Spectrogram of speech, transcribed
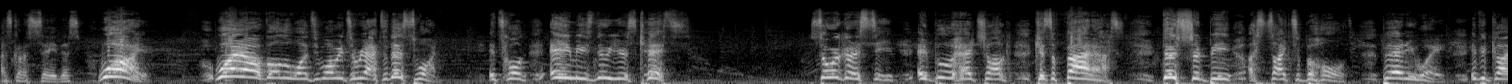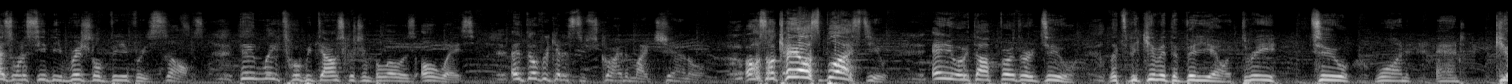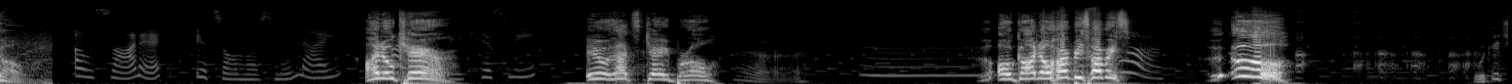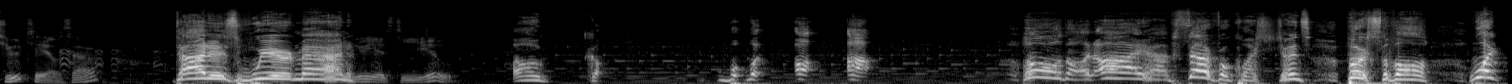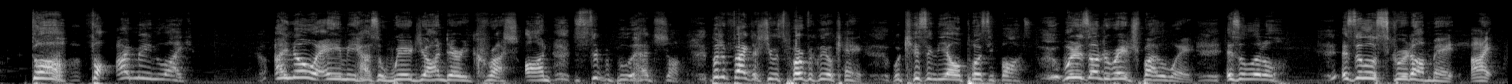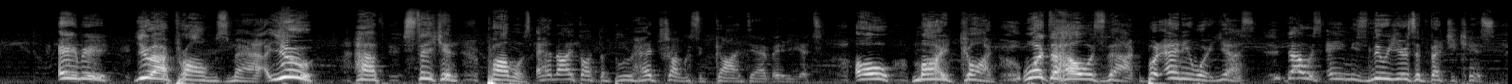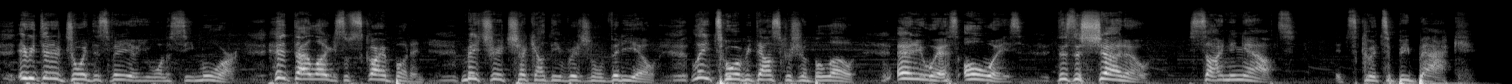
I was gonna say this. Why? Why out of all the ones you want me to react to this one? It's called Amy's New Year's Kiss. So we're gonna see a blue hedgehog kiss a fat ass. This should be a sight to behold. But anyway, if you guys want to see the original video for yourselves, then link will be down in the description below as always. And don't forget to subscribe to my channel, or else I'll chaos blast you. Anyway, without further ado, let's begin with the video in three, two, one, and go. Oh, Sonic, it's almost midnight. I don't care. Wanna kiss me? Ew, that's gay, bro. Oh god, no herpes, herpes. Ugh, Look at you, Tails, huh? that is weird, man. New Year's to you. Oh god. What? What? Uh, uh. Hold on, I have several questions. First of all, what the fuck? I mean, like, I know Amy has a weird yandere crush on the super blue headshot, but the fact that she was perfectly okay with kissing the yellow pussy fox, when it's underage, by the way, is a little, is a little screwed up, mate. I, Amy, you have problems, man. You have stinking problems. And I thought the blue hedgehog was a goddamn idiot. Oh my god, what the hell was that? But anyway, yes, that was Amy's New Year's adventure kiss. If you did enjoy this video you want to see more, hit that like and subscribe button. Make sure you check out the original video. Link to it will be down description below. Anyway, as always, this is Shadow, signing out. It's good to be back.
